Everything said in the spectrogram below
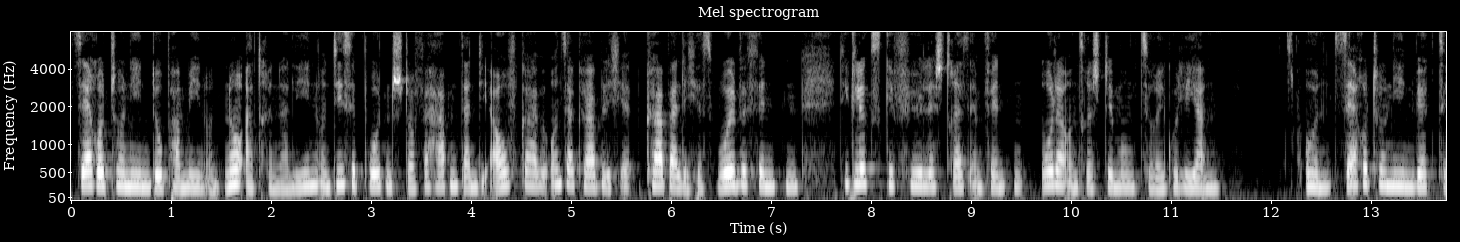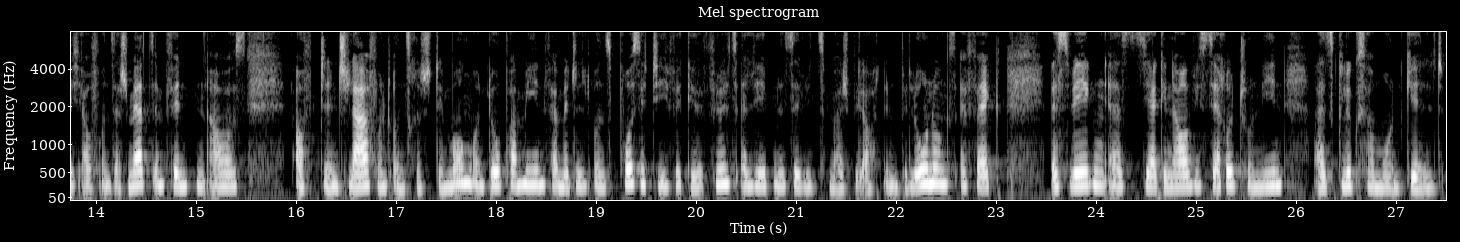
Serotonin, Dopamin und Noradrenalin. Und diese Botenstoffe haben dann die Aufgabe, unser körperliche, körperliches Wohlbefinden, die Glücksgefühle, Stressempfinden oder unsere Stimmung zu regulieren. Und Serotonin wirkt sich auf unser Schmerzempfinden aus, auf den Schlaf und unsere Stimmung. Und Dopamin vermittelt uns positive Gefühlserlebnisse, wie zum Beispiel auch den Belohnungseffekt, weswegen es ja genau wie Serotonin als Glückshormon gilt.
